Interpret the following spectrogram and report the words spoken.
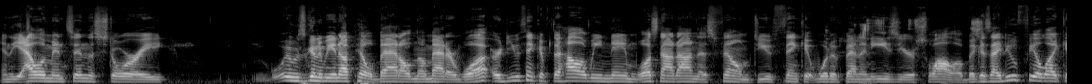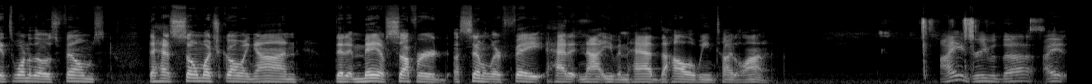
and the elements in the story it was going to be an uphill battle no matter what or do you think if the halloween name was not on this film do you think it would have been an easier swallow because i do feel like it's one of those films that has so much going on that it may have suffered a similar fate had it not even had the halloween title on it I agree with that. I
